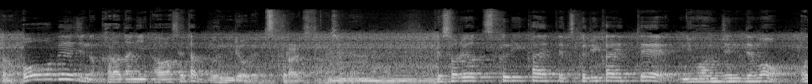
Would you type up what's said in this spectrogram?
その欧米人の体に合わせた分量で作られてたんですよね、でそれを作り変えて作り変えて日本人でも同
